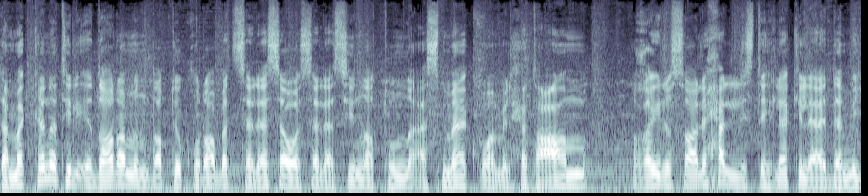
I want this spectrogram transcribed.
تمكنت الإدارة من ضبط قرابة 33 طن أسماك وملح طعام غير صالحة للاستهلاك الآدمي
